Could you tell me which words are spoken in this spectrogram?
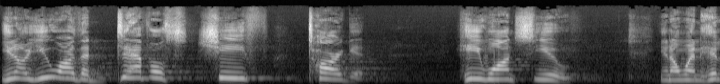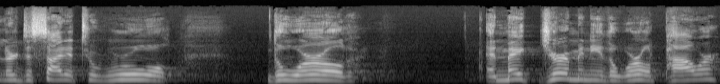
You know, you are the devil's chief target. He wants you. You know, when Hitler decided to rule the world and make Germany the world power,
